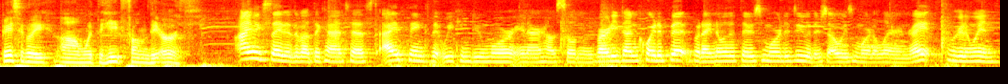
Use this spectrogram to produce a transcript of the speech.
basically um, with the heat from the earth. I'm excited about the contest. I think that we can do more in our household and we've already done quite a bit, but I know that there's more to do. There's always more to learn, right? We're gonna win.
